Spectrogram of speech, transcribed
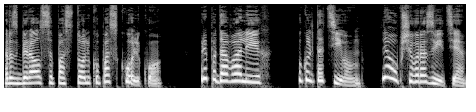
разбирался постольку-поскольку. Преподавали их факультативом для общего развития,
